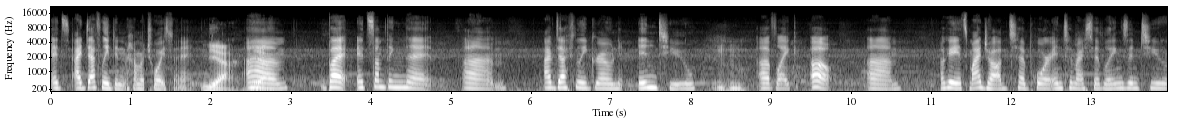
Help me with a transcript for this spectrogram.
it's I definitely didn't have a choice in it. Yeah. Um, yeah. but it's something that um, I've definitely grown into Mm-hmm. of like, oh, um, okay, it's my job to pour into my siblings, into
